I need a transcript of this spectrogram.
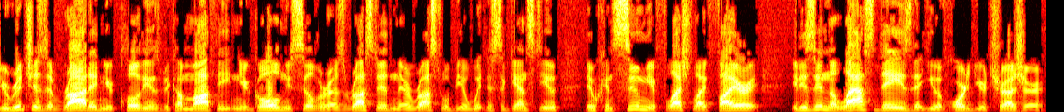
Your riches have rotted, and your clothing has become moth eaten. Your gold and your silver has rusted, and their rust will be a witness against you. It will consume your flesh like fire. It is in the last days that you have hoarded your treasure.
